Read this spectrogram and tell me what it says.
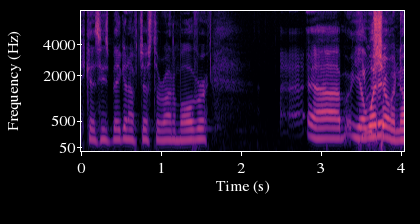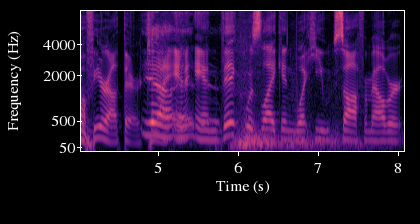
because he's big enough just to run them over. Um, you he know, was what it- showing no fear out there. Tonight. Yeah, and and- and Vic was liking what he saw from Albert.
